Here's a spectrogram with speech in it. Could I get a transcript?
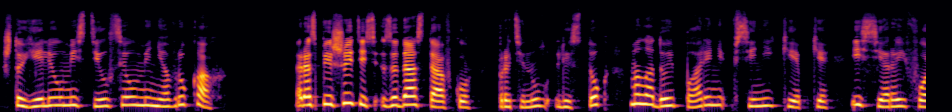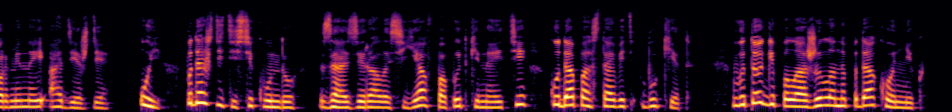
что еле уместился у меня в руках. «Распишитесь за доставку», — протянул листок молодой парень в синей кепке и серой форменной одежде. «Ой, подождите секунду», — заозиралась я в попытке найти, куда поставить букет. В итоге положила на подоконник.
